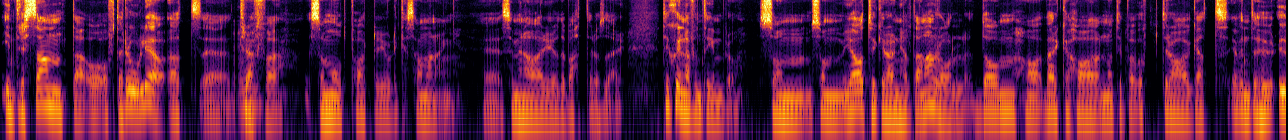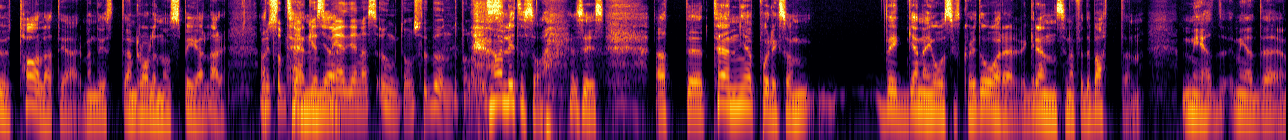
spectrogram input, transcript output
intressanta och ofta roliga att eh, mm. träffa mm. som motparter i olika sammanhang. Eh, seminarier och debatter och sådär. Till skillnad från Timbro som, som jag tycker har en helt annan roll. De har, verkar ha någon typ av uppdrag att, jag vet inte hur uttalat det är, men det är den rollen de spelar. Men som tänja... Tankesmedjernas ungdomsförbund på något vis. Ja, lite så, precis. Att eh, tänja på liksom väggarna i åsiktskorridorer, gränserna för debatten med, med eh,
